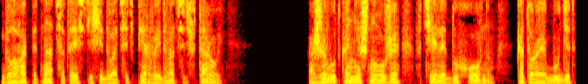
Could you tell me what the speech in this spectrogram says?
глава 15, стихи 21 и 22. Оживут, конечно, уже в теле духовном, которое будет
